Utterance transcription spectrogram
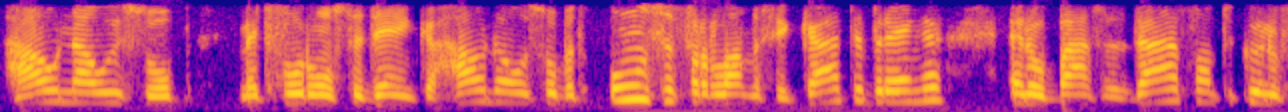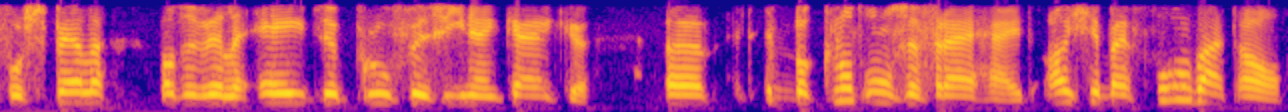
hou nou eens op met voor ons te denken. Hou nou eens op met onze verlangens in kaart te brengen... en op basis daarvan te kunnen voorspellen wat we willen eten, proeven, zien en kijken. Uh, het beknot onze vrijheid. Als je bij voorbaat al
